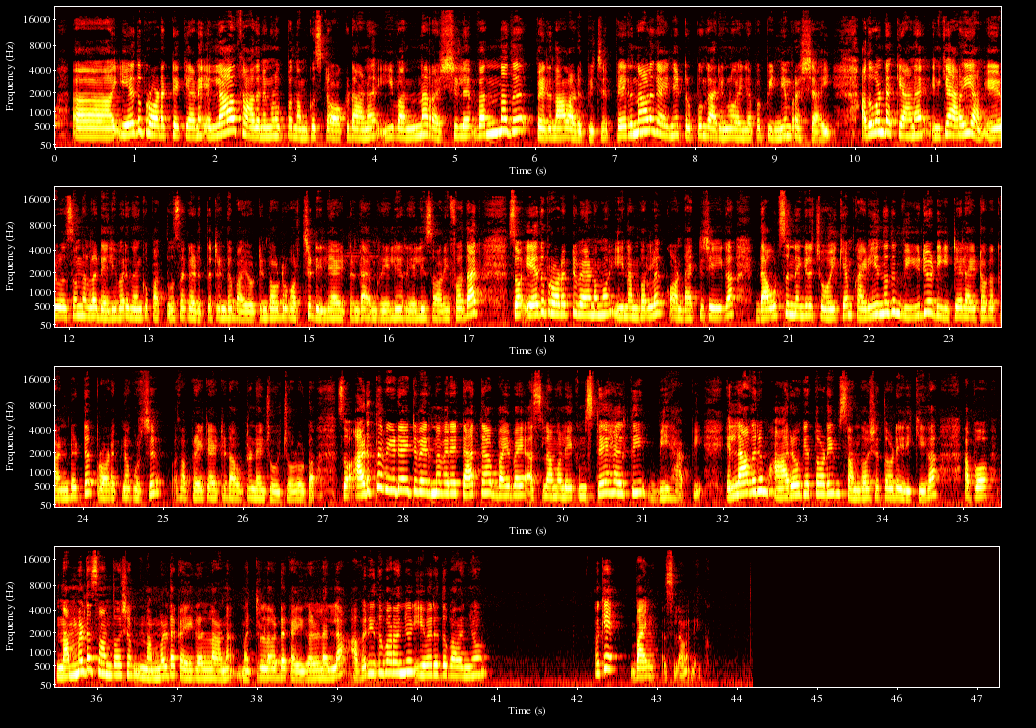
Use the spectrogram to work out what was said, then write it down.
ഏത് പ്രോഡക്റ്റ് ഒക്കെയാണ്? എല്ലാ സാധനങ്ങളും ഇപ്പോൾ നമുക്ക് സ്റ്റോക്ക്ഡ് ആണ്. ഈ വന്ന റഷിൽ വന്നത് പെരുന്നാൾ അടുപ്പിച്ച്. പെരുന്നാൾ കഴിഞ്ഞ് ട്രിപ്പും കാര്യങ്ങളും കഴിഞ്ഞപ്പോൾ പിന്നെയും റഷായി അതുകൊണ്ടൊക്കെയാണ് എനിക്കറിയാം ഏഴ് ദിവസം എന്നുള്ള ഡെലിവറി നിങ്ങൾക്ക് പത്ത് ദിവസമൊക്കെ എടുത്തിട്ടുണ്ട്. ബയോട്ടിൻ പൗഡർ കുറച്ച് ഡിലേ ആയിട്ടുണ്ട്. I'm really really sorry for that so ഏത് പ്രോഡക്റ്റ് വേണമോ ഈ നമ്പറിൽ കോൺടാക്ട് ചെയ്യുക. ഡൗട്ട്സ് ഉണ്ടെങ്കിൽ ചോദിക്കാം. കഴിയുന്നതും വീഡിയോ ഡീറ്റെയിൽ ആയിട്ടൊക്കെ കണ്ടിട്ട് പ്രോഡക്റ്റിനെ കുറിച്ച് സെപ്പറേറ്റ് ആയിട്ട് ഡൗട്ട് ഉണ്ടെങ്കിൽ ചോദിച്ചോളൂ കേട്ടോ സോ അടുത്ത വീഡിയോ ആയിട്ട് വരുന്നവരെ ടാറ്റ ബൈ ബൈ അസ്സാം വലൈക്കും സ്റ്റേ ഹെൽത്തി ബി ഹാപ്പി എല്ലാവരും ആരോഗ്യത്തോടെയും സന്തോഷത്തോടെ ഇരിക്കുക. അപ്പോൾ നമ്മളുടെ സന്തോഷം നമ്മളുടെ കൈകളിലാണ്. മറ്റുള്ളവരുടെ കൈകളിലല്ല. അവരിത് പറഞ്ഞു ഇവരിത് പറഞ്ഞു. ഓക്കെ ബൈ അസ്സാം വലൈക്കും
